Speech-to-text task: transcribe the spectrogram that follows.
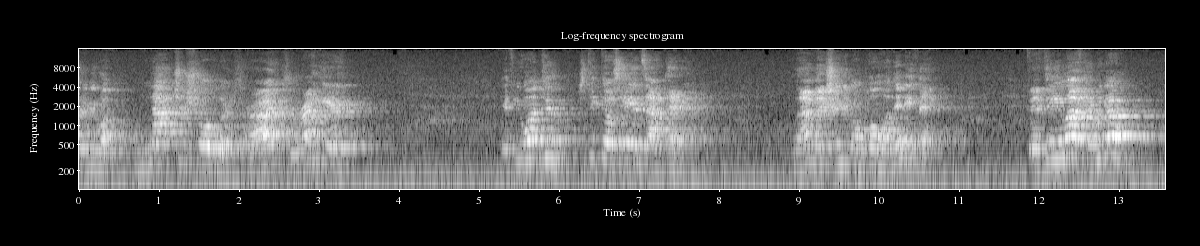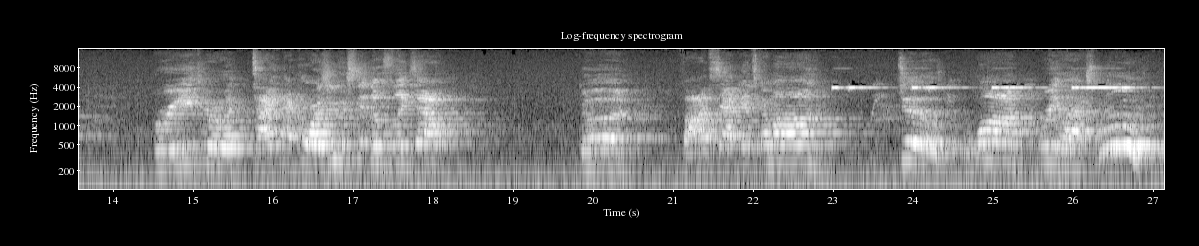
to bring you up, not your shoulders, all right? So right here, if you want to, stick those hands out there. Now make sure you don't pull on anything. 15 left, here we go. Breathe through it, tighten that core as you extend those legs out. Good. Five seconds, come on. Two, one, relax. Woo!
